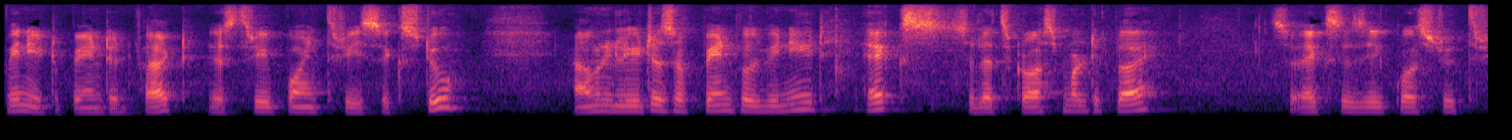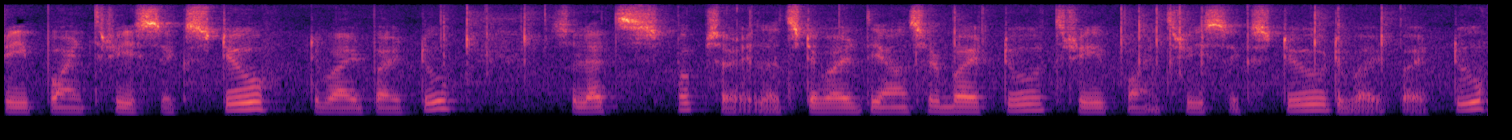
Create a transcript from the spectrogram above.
we need to paint in fact, is 3.362. How many liters of paint will we need? X. So let's cross multiply. So X is equals to 3.362 divided by 2 so let's, oops, sorry, let's divide the answer by 2, 3.362 divided by 2.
